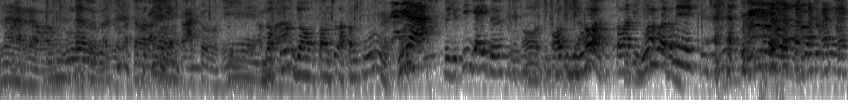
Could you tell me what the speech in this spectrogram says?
nah dong Benar. Seorang yang 100. Iya. Jok lu jok tahun 80. enggak 73 itu Oh, Oh, 72 setelah 72 dong. piknik. Gua piknik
